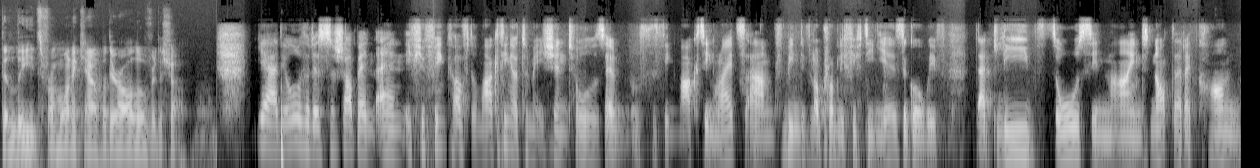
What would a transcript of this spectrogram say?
the leads from one account, but they're all over the shop. Yeah, they're all over the shop. And, and if you think of the marketing automation tools, and marketing, right, um, been developed probably 15 years ago with that lead source in mind, not that account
